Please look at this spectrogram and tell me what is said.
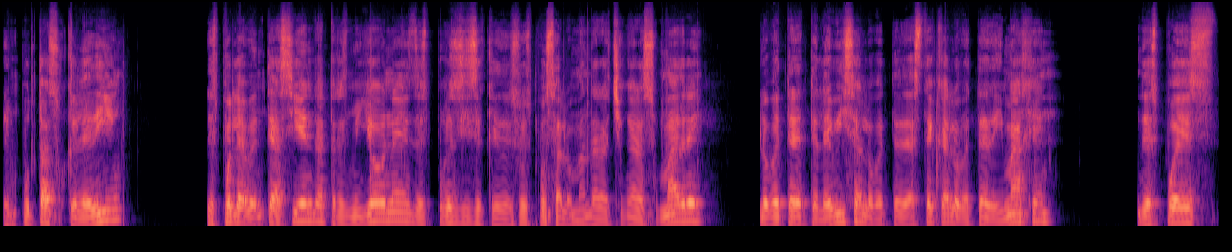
El putazo que le di. Después le aventé a Hacienda, 3 millones. Después dice que su esposa lo mandara a chingar a su madre. Lo vete de Televisa, lo vete de Azteca, lo vete de Imagen. Después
